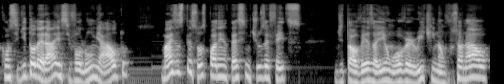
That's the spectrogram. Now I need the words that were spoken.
conseguir tolerar esse volume alto, mas as pessoas podem até sentir os efeitos de talvez aí um overreaching não funcional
